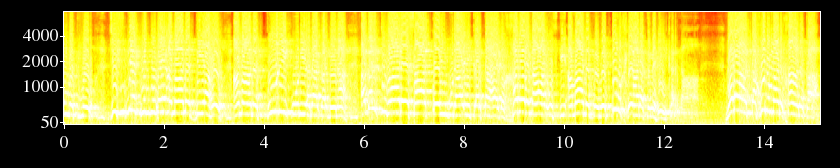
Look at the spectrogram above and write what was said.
امتیوں جس نے بھی تمہیں امانت دیا ہو، امانت پوری پوری ادا کر دینا۔ اگر تمہارے ساتھ کوئی برائی کرتا ہے تو خبردار اس کی امانت میں تم خیانت نہیں کرنا۔ بڑا تخن من خان کا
